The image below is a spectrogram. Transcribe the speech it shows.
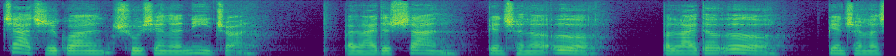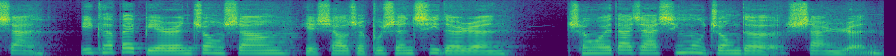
价值观出现了逆转，本来的善变成了恶，本来的恶变成了善。一个被别人重伤也笑着不生气的人，成为大家心目中的善人。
